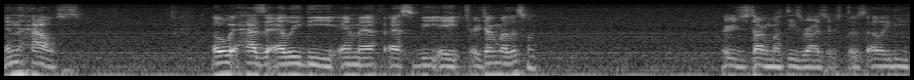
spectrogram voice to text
in the house. Oh, it has a LED MFSVH. Are you talking about this one? Or are you just talking about these risers? Those LED.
